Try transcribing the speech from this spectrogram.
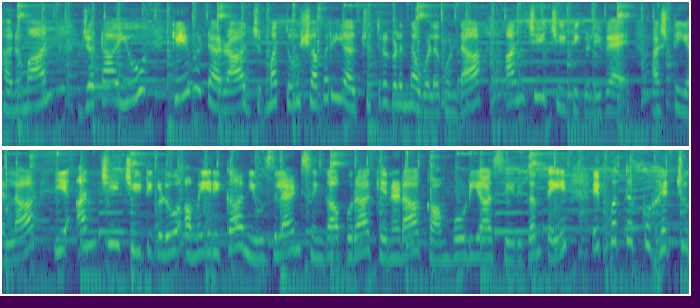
ಹನುಮಾನ್, ಜಟಾಯು ಕೇವಟ ರಾಜ್ ಮತ್ತು ಶಬರಿಯ ಚಿತ್ರಗಳನ್ನು ಒಳಗೊಂಡ ಅಂಚೆ ಚೀಟಿಗಳಿವೆ. ಅಷ್ಟೇ ಅಲ್ಲ, ಈ ಅಂಚೆ ಚೀಟಿಗಳು ಅಮೆರಿಕ ನ್ಯೂಜಿಲೆಂಡ್ ಸಿಂಗಾಪುರ, ಕೆನಡಾ, ಕಾಂಬೋಡಿಯಾ ಸೇರಿದಂತೆ ಇಪ್ಪತ್ತಕ್ಕೂ ಹೆಚ್ಚು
